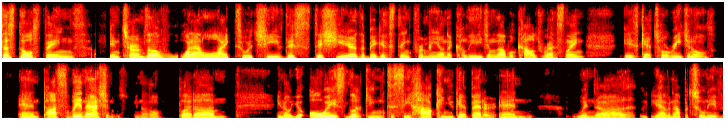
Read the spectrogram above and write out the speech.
just those things in terms of what I like to achieve this this year the biggest thing for me on the collegiate level college wrestling is get to a regionals and possibly a nationals, you know. But um, you know, you're always looking to see how can you get better. And when uh, you have an opportunity, if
